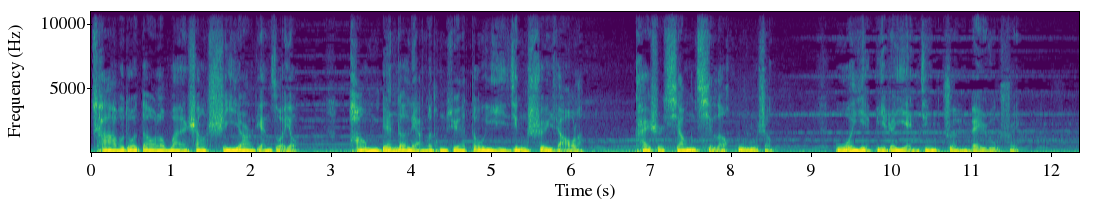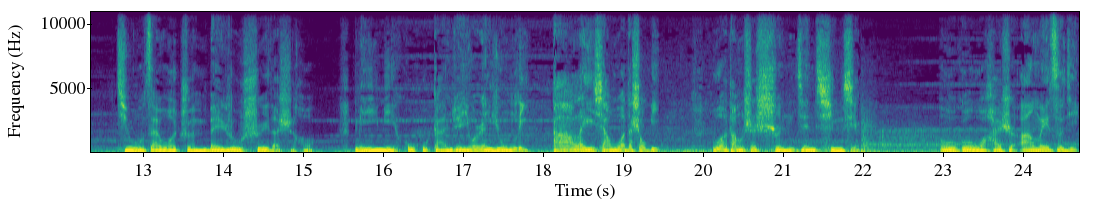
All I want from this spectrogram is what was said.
差不多到了晚上十一二点左右，旁边的两个同学都已经睡着了，开始响起了呼噜声，我也闭着眼睛准备入睡。就在我准备入睡的时候，迷迷糊糊感觉有人用力打了一下我的手臂，我当时瞬间清醒，不过我还是安慰自己，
